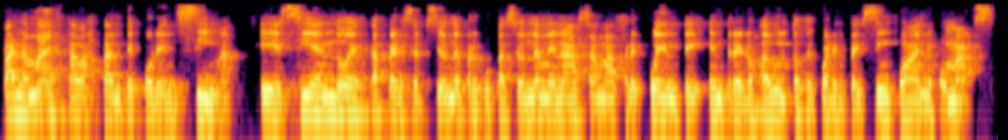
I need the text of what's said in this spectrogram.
Panamá está bastante por encima. Eh, siendo esta percepción de preocupación de amenaza más frecuente entre los adultos de 45 años o más.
